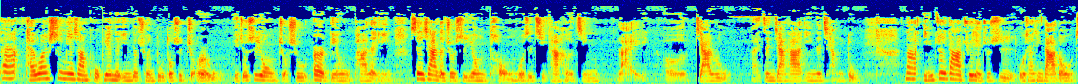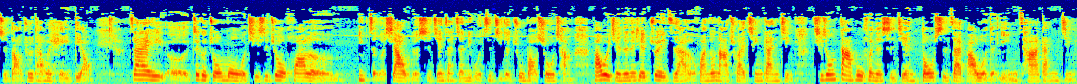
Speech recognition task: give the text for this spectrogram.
它台湾市面上普遍的银的纯度都是九二五，也就是用九十二点五趴的银，剩下的就是用铜或是其他合金来呃加入，来增加它银的强度。那银最大的缺点就是，我相信大家都知道，就是它会黑掉。在呃这个周末，我其实就花了一整个下午的时间在整理我自己的珠宝收藏，把我以前的那些坠子啊、耳环都拿出来清干净。其中大部分的时间都是在把我的银擦干净。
